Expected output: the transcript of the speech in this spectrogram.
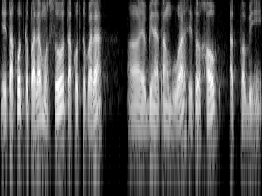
Jadi takut kepada musuh, takut kepada uh, binatang buas itu khauf at-tabi'i.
